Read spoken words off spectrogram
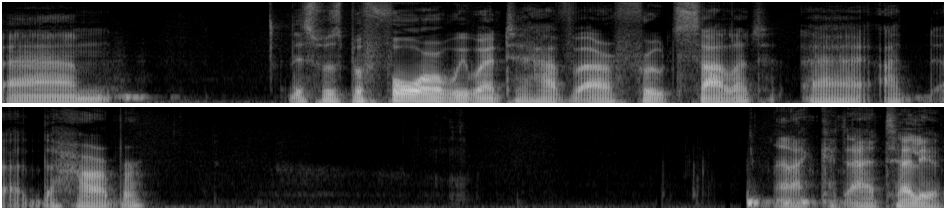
Um, this was before we went to have our fruit salad uh, at, at, the harbour. And I, I tell you,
